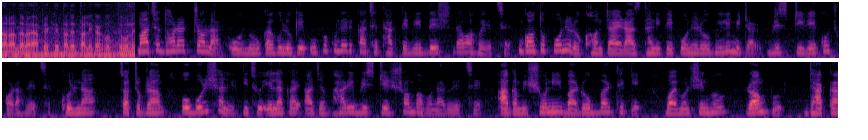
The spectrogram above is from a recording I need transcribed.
যারা যারা অ্যাফেক্টেড তাদের তালিকা করতে বলে মাছ ধরার ট্রলার ও নৌকাগুলোকে উপকূলের কাছে থাকতে নির্দেশ দেওয়া হয়েছে। গত পনেরো ঘন্টায় রাজধানীতে পনেরো মিলিমিটার বৃষ্টি রেকর্ড করা হয়েছে। খুলনা, চট্টগ্রাম ও বরিশালের কিছু এলাকায় আজ ভারী বৃষ্টির সম্ভাবনা রয়েছে। আগামী শনি বা রোববার থেকে ময়মনসিংহ রংপুর ঢাকা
